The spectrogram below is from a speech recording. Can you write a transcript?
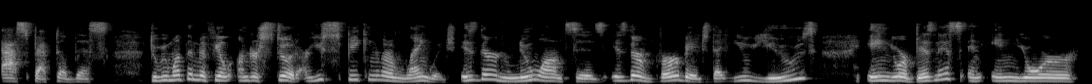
aspect of this? Do we want them to feel understood? Are you speaking their language? Is there nuances? Is there verbiage that you use in your business and in your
